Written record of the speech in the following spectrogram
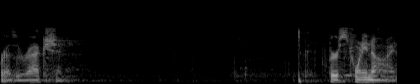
resurrection. Verse 29.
